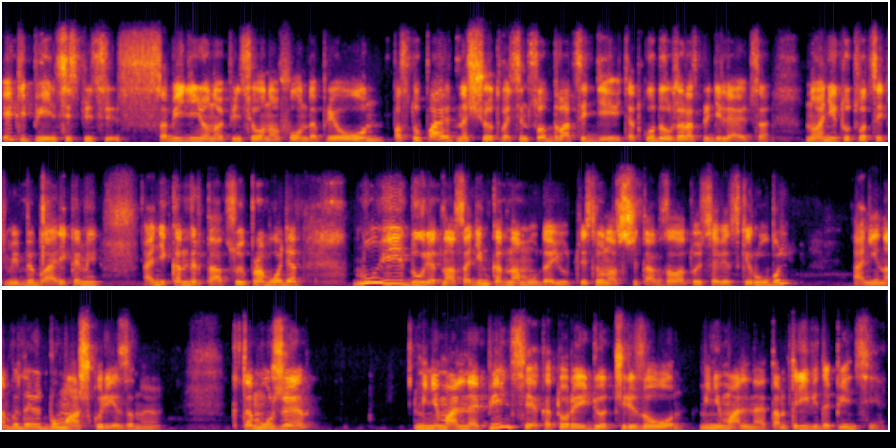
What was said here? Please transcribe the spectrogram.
Эти пенсии с, пенси... с Объединенного пенсионного фонда при ООН поступают на счет 829, откуда уже распределяются. Но они тут вот с этими бибариками, они конвертацию проводят, ну и дурят нас один к одному дают. Если у нас в счетах золотой советский рубль, они нам выдают бумажку резаную. К тому же минимальная пенсия, которая идет через ООН, минимальная, там три вида пенсии.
